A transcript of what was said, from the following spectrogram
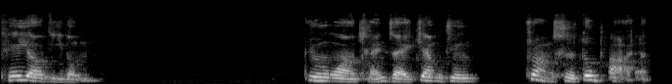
天摇地动，君王、臣宰、将军、壮士都怕呀，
